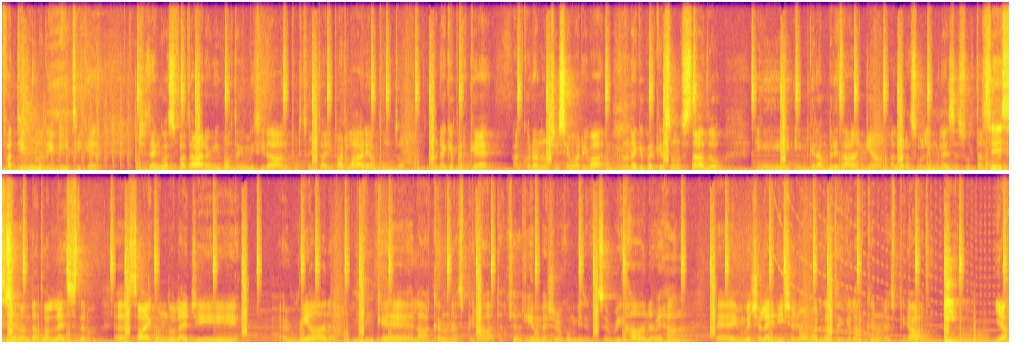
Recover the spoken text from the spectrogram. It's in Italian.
Infatti uno dei miti che ci tengo a sfatare ogni volta che mi si dà l'opportunità di parlare appunto non è che perché ancora non ci siamo arrivati, non è che perché sono stato in, in Gran Bretagna allora so l'inglese soltanto Sì, perché sì. sono andato all'estero. Eh, sai, quando leggi eh, Rihanna Mhm. che l'H non è aspirata, Certo. io invece ero convinto che fosse Rihanna. Rihanna. E invece lei dice no, guardate che l'H non è aspirata. Yeah.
